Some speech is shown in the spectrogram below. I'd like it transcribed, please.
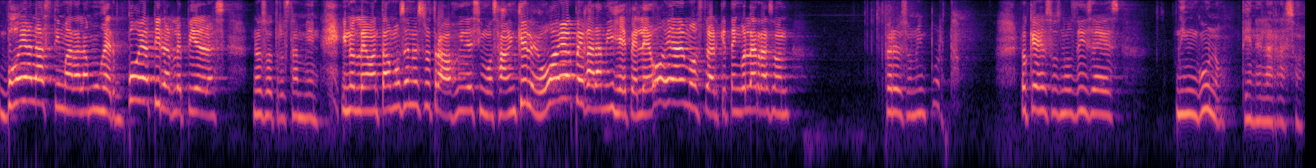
voy a lastimar a la mujer, voy a tirarle piedras. Nosotros también. Y nos levantamos en nuestro trabajo y decimos, ¿saben qué? Le voy a pegar a mi jefe, le voy a demostrar que tengo la razón. Pero eso no importa. Lo que Jesús nos dice es, ninguno tiene la razón.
